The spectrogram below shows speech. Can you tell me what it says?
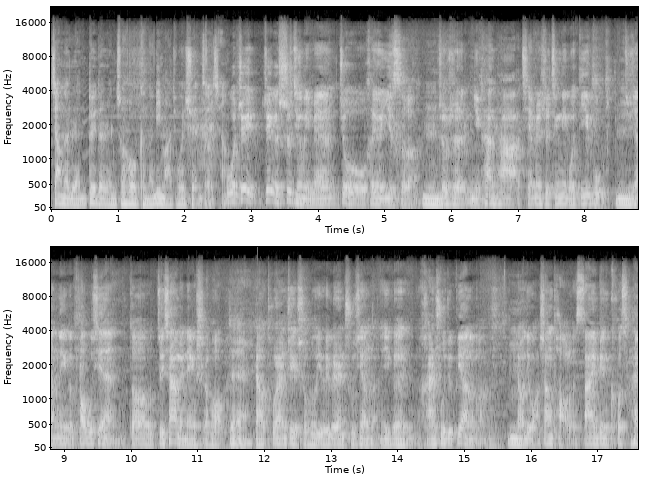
这样的人，对的人之后，可能立马就会选择这样。不过这这个事情里面就很有意思了，嗯，就是你看他前面是经历过低谷，就像那个抛物线到最下面那个时候，对，然后突然这个时候有一个人出现了，一个函数就变了嘛，然后就往上跑了，sin 变 cosine，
